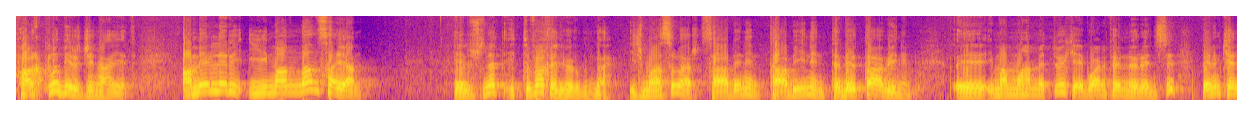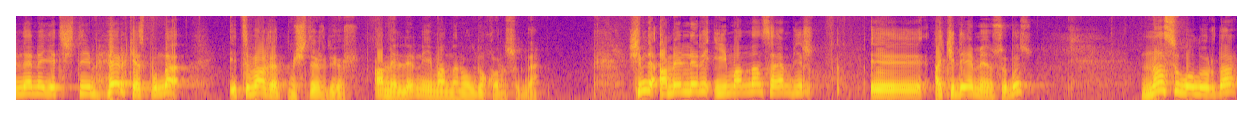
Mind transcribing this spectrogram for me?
farklı bir cinayet. Amelleri imandan sayan ehl sünnet ittifak ediyor bunda. İcması var. Sahabenin, tabiinin, tebeut tabiinin. Ee, İmam Muhammed diyor ki Ebu Hanife'nin öğrencisi, benim kendilerine yetiştiğim herkes bunda ittifak etmiştir diyor. Amellerin imandan olduğu konusunda. Şimdi amelleri imandan sayan bir e, akideye mensubuz. Nasıl olur da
